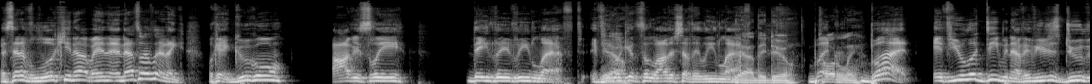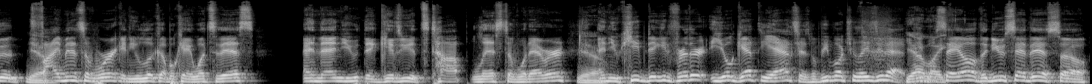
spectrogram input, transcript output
Instead of looking up, and, and that's what I've learned. Like, okay, Google, obviously, they, they lean left. If you look at a lot of their stuff, they lean left. yeah, they do. But, totally. But if you look deep enough, if you just do the five minutes of work and you look up, okay, what's this? And then you it gives you its top list of whatever, Yeah. and you keep digging further, you'll get the answers. But people are too lazy to do that. Yeah, people like- say, "Oh, the news said this," so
